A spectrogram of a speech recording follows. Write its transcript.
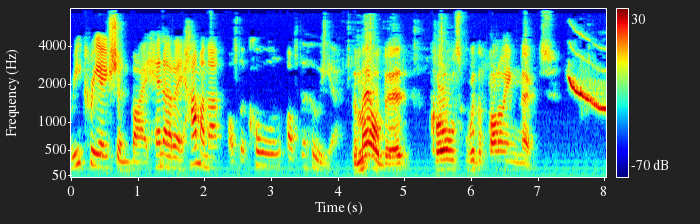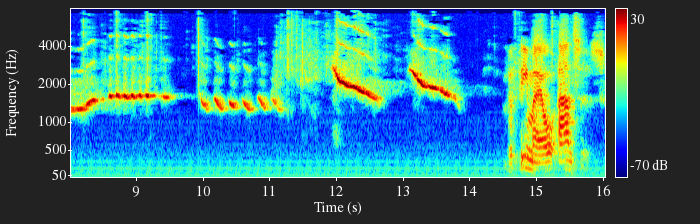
recreation by Henare Hamana of the Call of the Huia. The male bird calls with the following notes. The female answers.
